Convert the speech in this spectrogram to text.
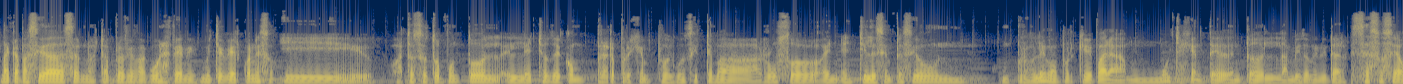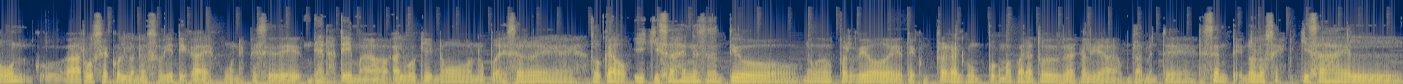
la, capacidad de hacer nuestras propias vacunas, tiene mucho que ver con eso. Y hasta cierto punto el, hecho de comprar, por ejemplo, algún sistema ruso en, en Chile siempre ha sido un, un problema porque para mucha gente dentro del ámbito militar se asocia aún a Rusia con la Unión Soviética, es como una especie de, anatema, algo que no, no puede ser eh, tocado. Y quizás en ese sentido no hemos perdido de, comprar algo un poco más barato de una calidad realmente decente, no lo sé. Quizás el,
